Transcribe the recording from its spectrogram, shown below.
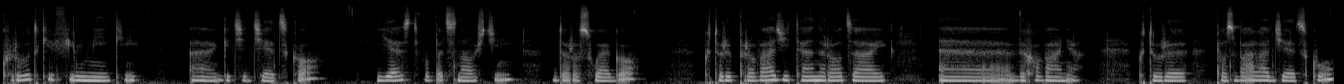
krótkie filmiki, gdzie dziecko jest w obecności dorosłego, który prowadzi ten rodzaj e, wychowania, który pozwala dziecku,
